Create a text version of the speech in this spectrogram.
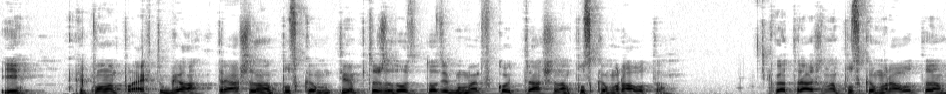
И какво направих тогава? Трябваше да напускам, ти ме питаш за този, този момент, в който трябваше да напускам работа. Когато трябваше да напускам работа,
